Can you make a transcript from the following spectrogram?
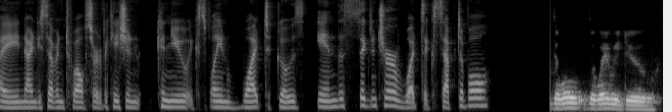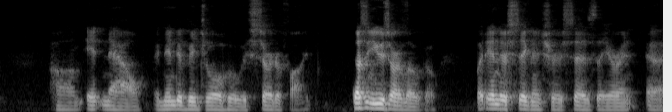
a 9712 certification, can you explain what goes in the signature? What's acceptable? The way the way we do um, it now, an individual who is certified doesn't use our logo, but in their signature says they are an uh,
